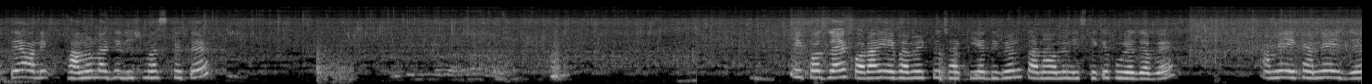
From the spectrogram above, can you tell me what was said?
এতে অনেক ভালো লাগে ইলিশ মাছ খেতে। এই পর্যায়ে কড়াই এভাবে একটু ঝাঁকিয়ে দিবেন, তা না হলে নিচ থেকে পুড়ে যাবে। আমি এখানে এই যে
